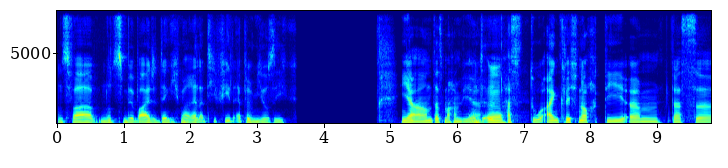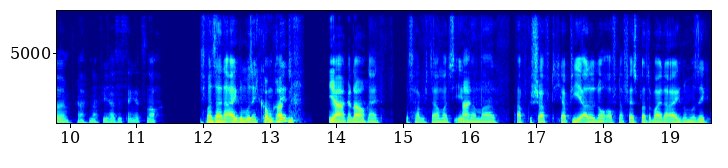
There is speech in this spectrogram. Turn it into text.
und zwar nutzen wir beide, denke ich mal, relativ viel Apple Music. Ja, und das machen wir. Und, äh, Hast du eigentlich noch die, ähm, das, äh, ja, na, wie heißt es denn jetzt noch? Dass man seine eigene Musik kommt gerade nicht. Ja, genau. Nein, das habe ich damals irgendwann Nein. mal abgeschafft. Ich habe die alle noch auf einer Festplatte, meine eigene Musik.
